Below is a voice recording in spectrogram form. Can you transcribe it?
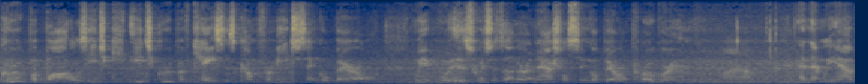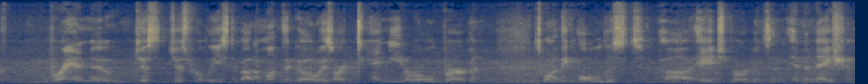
group of bottles, each each group of cases come from each single barrel, we, which is under a national single barrel program. Wow. And then we have brand new, just just released about a month ago, is our 10-year-old bourbon. It's one of the oldest uh, aged bourbons in, in the nation.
